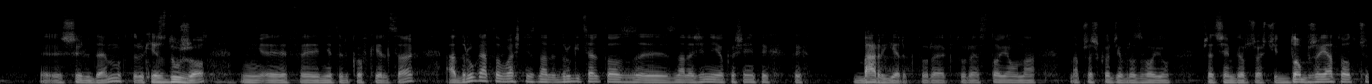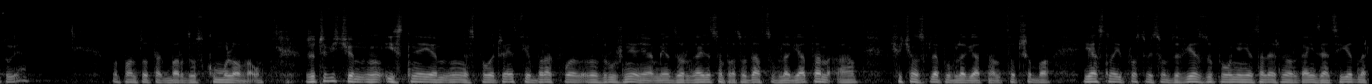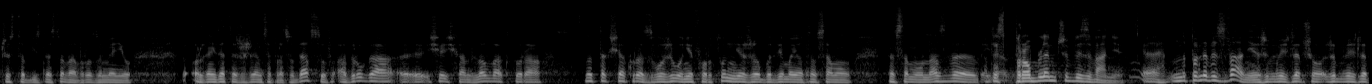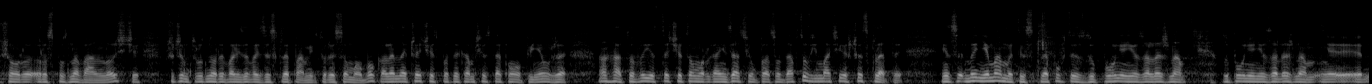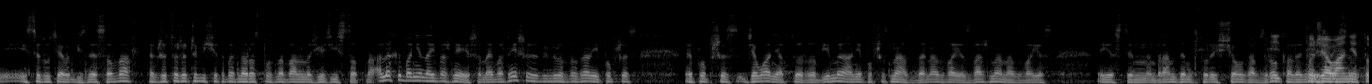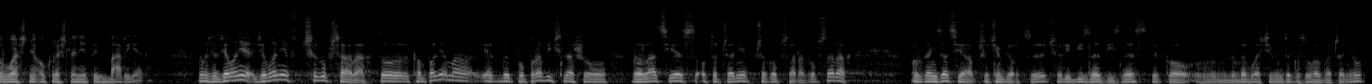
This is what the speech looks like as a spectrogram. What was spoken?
szyldem, których jest dużo, w, nie tylko w Kielcach, a druga to właśnie, drugi cel to znalezienie i określenie tych, tych barier, które, które stoją na, na przeszkodzie w rozwoju przedsiębiorczości. Dobrze ja to odczytuję? No pan to tak bardzo skumulował. Rzeczywiście mm, istnieje mm, w społeczeństwie brak rozróżnienia między organizacją pracodawców Lewiatan a siecią sklepów Lewiatan. To trzeba jasno i prosto. Są dwie zupełnie niezależne organizacje. Jedna czysto biznesowa w rozumieniu organizacja zrzeszająca pracodawców, a druga e, sieć handlowa, która no tak się akurat złożyło niefortunnie, że obydwie mają tę samą, tę samą nazwę. A to jest problem czy wyzwanie? E, No pewne wyzwanie, żeby mieć, lepszą, żeby mieć lepszą ro- rozpoznawalność, przy czym trudno rywalizować ze sklepami, które są obok, ale najczęściej spotykam się z taką opinią, że aha, to wy jesteście tą organizacją pracodawców i macie jeszcze sklepy. Więc my nie mamy tych sklepów, to jest zupełnie niezależna, zupełnie niezależna e, instytucja biznesowa, także to rzeczywiście to pewna rozpoznawalność jest istotna, ale chyba nie najważniejsze. Najważniejsze, żebyśmy rozważali poprzez, e, poprzez działania, które robimy, a nie poprzez nazwę. Nazwa jest ważna, nazwa jest, jest tym brandem, który ściąga wzrok, I ale nie to jest działanie to właśnie określenie tych barier? no właśnie, działanie, działanie w trzech obszarach. To kampania ma jakby poprawić naszą relację z otoczeniem w trzech obszarach. Obszarach organizacja przedsiębiorcy, czyli biznes, biznes, tylko we właściwym tego słowa znaczeniu.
